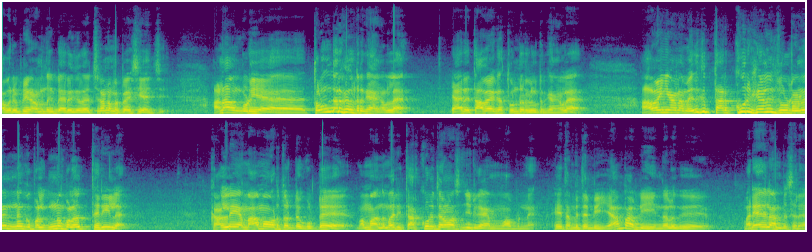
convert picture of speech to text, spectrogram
அவர் எப்படி நடந்துக்கிட்டா இருக்கிறத வச்சுலாம் நம்ம பேசியாச்சு. ஆனால் அவங்களுடைய தொண்டர்கள் இருக்காங்கல்ல யார்? தாவேக தொண்டர்கள் இருக்காங்கல்ல அவங்க நம்ம எதுக்கு தற்கூரிகள்னு சொல்கிறேன்னு இன்னும் பல இன்னும் பல தெரியல. கல்லைய மாமா ஒருத்தர்கிட்ட கூப்பிட்டு மாமா அந்த மாதிரி தற்கூரித்தனமாக செஞ்சுருக்காங்க மாமா அப்படின்னு. ஏ தம்பி தம்பி ஏன்ப்பா அப்படி இந்த அளவுக்கு மரியாதைலாம் பேசுகிற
